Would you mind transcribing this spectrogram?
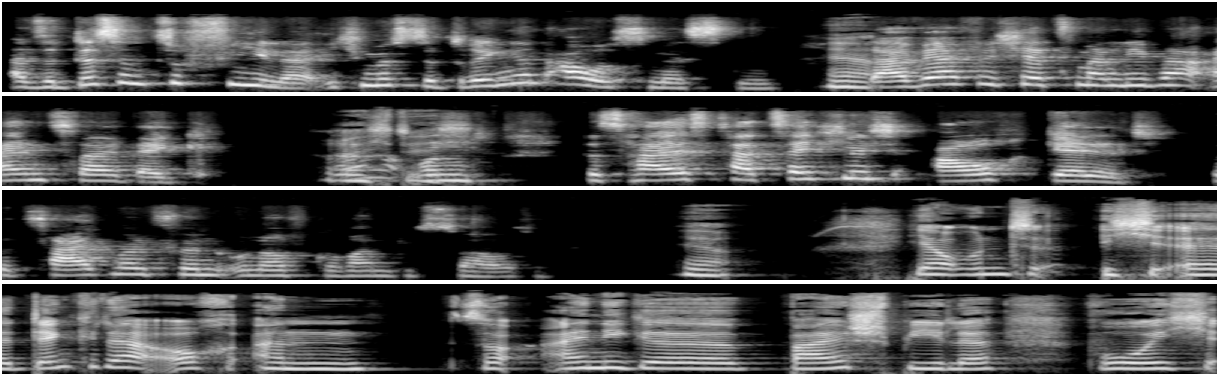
also das sind zu viele, ich müsste dringend ausmisten. Ja. Da werfe ich jetzt mal lieber ein, zwei weg. Richtig. Und das heißt tatsächlich auch Geld bezahlt man für ein unaufgeräumtes Zuhause. Ja. Ja, und ich äh, denke da auch an so einige Beispiele, wo ich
